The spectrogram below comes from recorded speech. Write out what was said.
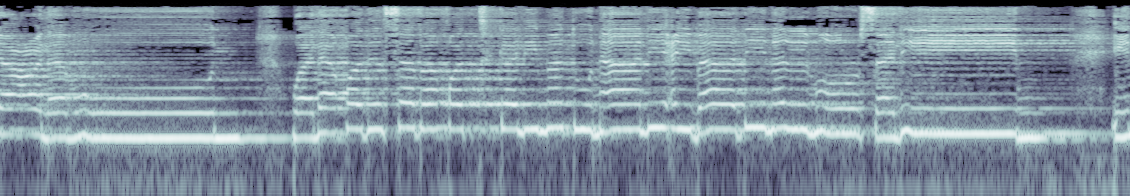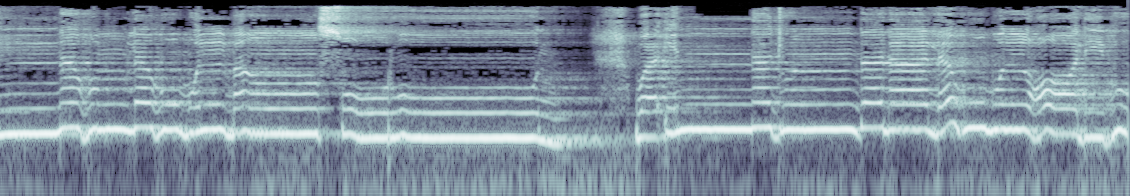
يعلمون ولقد سبقت كلمتنا لعبادنا المرسلين إنهم لهم المنصورون. وإن جندنا لهم الغالبون.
